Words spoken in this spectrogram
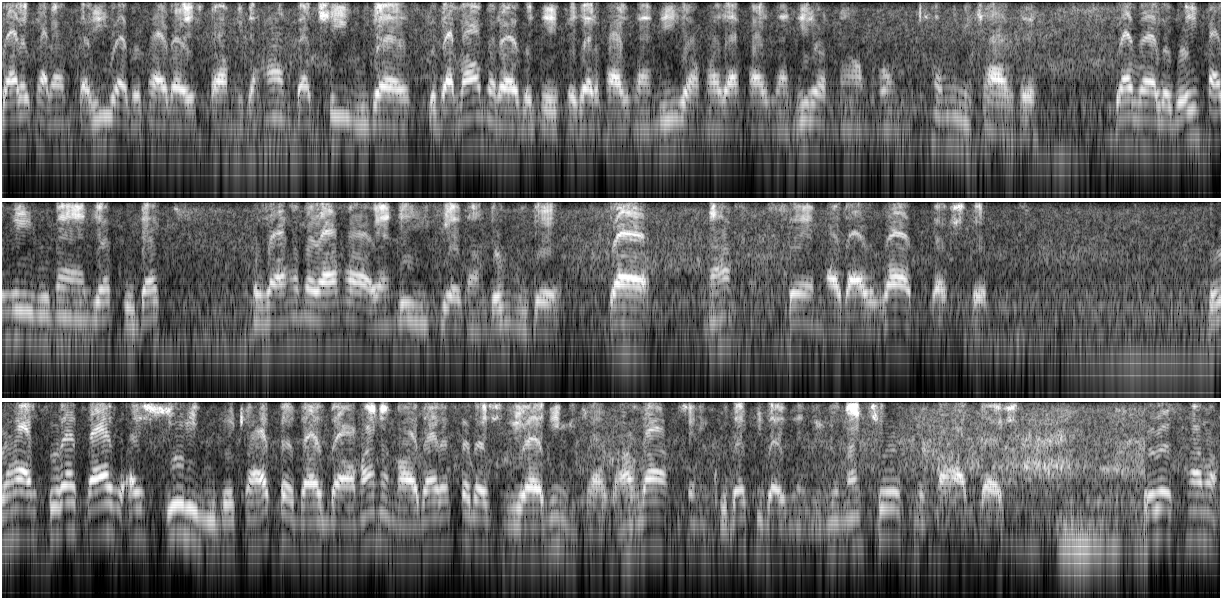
در کلانتری یا به پرورشگاه می‌دهند بچهای بوده است که دوام رابطه پدر فرزندی یا مادر فرزندی را ناممکن می‌کرده. یا والدهای فقیری بودند یا کودک مزاحم راه آینده یکی از آن دو بوده یا نفس مادرزاد داشته. به هر صورت وضعش جوری بوده که حتی در دامن مادر خودش ریادی می‌کرد. آن وقت چنین کودکی در زندگی من چه حکمی خواهد داشت؟ درست هم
